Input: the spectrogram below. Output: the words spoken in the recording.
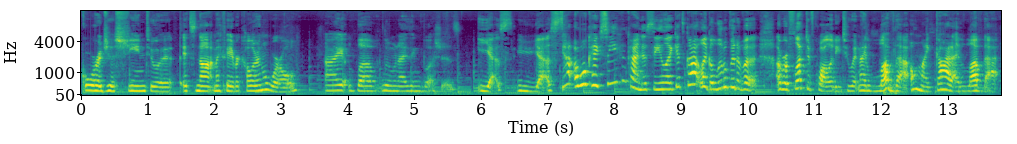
gorgeous sheen to it. It's not my favorite color in the world. I love luminizing blushes. Yes, yes. Yeah, oh, okay, so you can kind of see, like, it's got, like, a little bit of a, a reflective quality to it, and I love that. Oh my god, I love that.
